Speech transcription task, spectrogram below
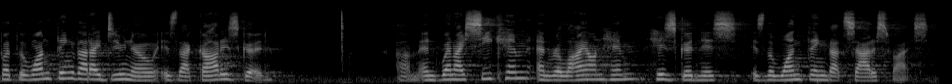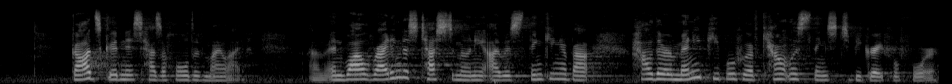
But the one thing that I do know is that God is good. Um, and when I seek Him and rely on Him, His goodness is the one thing that satisfies. God's goodness has a hold of my life. Um, and while writing this testimony, I was thinking about how there are many people who have countless things to be grateful for,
